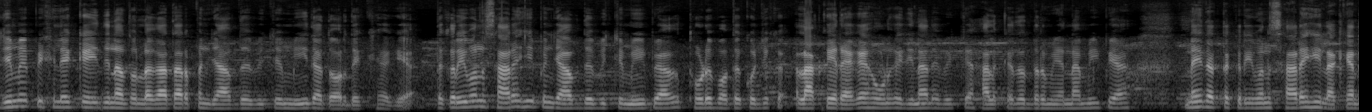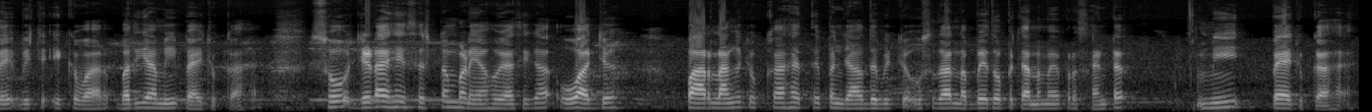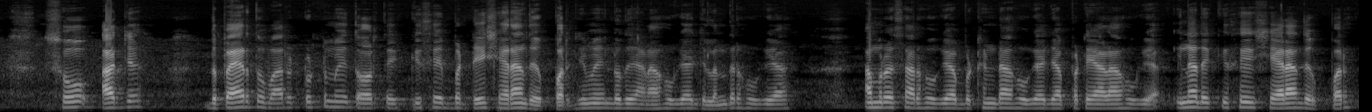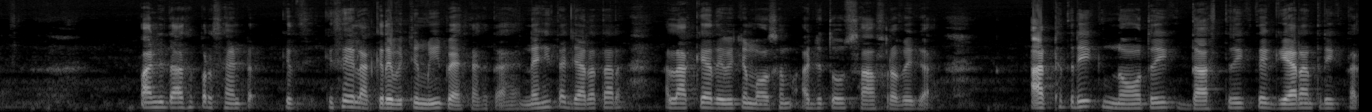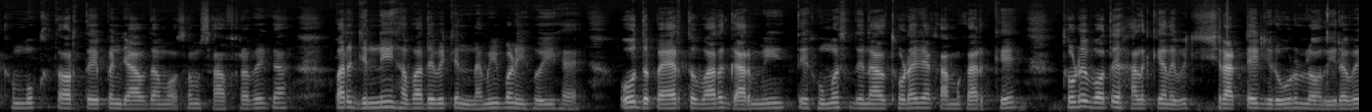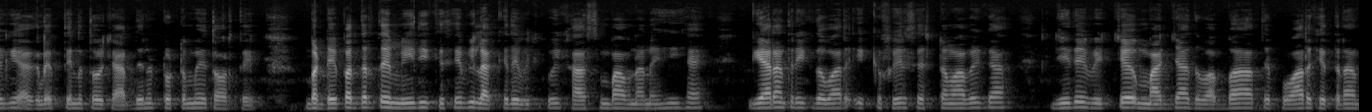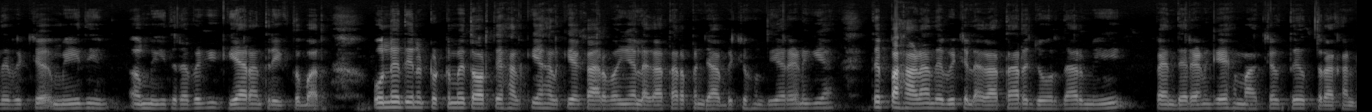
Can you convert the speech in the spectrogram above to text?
ਜਿਵੇਂ ਪਿਛਲੇ ਕਈ ਦਿਨਾਂ ਤੋਂ ਲਗਾਤਾਰ ਪੰਜਾਬ ਦੇ ਵਿੱਚ ਮੀਂਹ ਦਾ ਦੌਰ ਦੇਖਿਆ ਗਿਆ, ਤਕਰੀਬਨ ਸਾਰੇ ਹੀ ਪੰਜਾਬ ਦੇ ਵਿੱਚ ਮੀਂਹ ਪਿਆ ਥੋੜੇ ਬਹੁਤੇ ਕੁਝ ਕੁ ਇਲਾਕੇ ਰਹਿ ਗਏ ਹੋਣਗੇ ਜਿਨ੍ਹਾਂ ਦੇ ਵਿੱਚ ਹਲਕੇ ਤੋਂ ਦਰਮਿਆਨਾ ਮੀਂਹ ਪਿਆ, ਨਹੀਂ ਤਾਂ ਤਕਰੀਬਨ ਸਾਰੇ ਹੀ ਇਲਾਕਿਆਂ ਦੇ ਵਿੱਚ ਇੱਕ ਵਾਰ ਵਧੀਆ ਮੀਂਹ ਪੈ ਚੁੱਕਾ ਹੈ। ਸੋ ਜਿਹੜਾ ਇਹ ਸਿਸਟਮ ਬਣਿਆ ਹੋਇਆ ਸੀਗਾ, ਉਹ ਅੱਜ ਪਾਰ ਲੰਘ ਚੁੱਕਾ ਹੈ ਤੇ ਪੰਜਾਬ ਦੇ ਵਿੱਚ ਉਸ ਦਾ 90 ਤੋਂ 95% ਮੀਂਹ ਪੈ ਚੁੱਕਾ ਹੈ। ਸੋ ਅੱਜ ਦੁਪਹਿਰ ਤੋਂ ਬਾਅਦ ਟੁੱਟਵੇਂ ਤੌਰ ਤੇ ਕਿਸੇ ਵੱਡੇ ਸ਼ਹਿਰਾਂ ਦੇ ਉੱਪਰ, ਜਿਵੇਂ ਲੁਧਿਆਣਾ ਹੋ ਗਿਆ, ਜਲੰਧਰ ਹੋ ਗਿਆ, ਅੰਮ੍ਰਿਤਸਰ ਹੋ ਗਿਆ, ਬਠਿੰਡਾ ਹੋ ਗਿਆ ਜਾਂ ਪਟਿਆਲਾ ਹੋ ਗਿਆ, ਇਹਨਾਂ ਦੇ ਕਿਸੇ ਸ਼ਹਿਰਾਂ ਦੇ ਉੱਪਰ 5-10% ਕਿਸ- ਕਿਸੇ ਇਲਾਕੇ ਦੇ ਵਿੱਚ ਮੀਂਹ ਪੈ ਸਕਦਾ ਹੈ। ਨਹੀਂ ਤਾਂ ਜ਼ਿਆਦਾਤਰ ਇਲਾਕਿਆਂ ਦੇ ਵਿੱਚ ਮੌਸਮ ਅੱਜ ਤੋਂ ਸਾਫ਼ ਰਹੇਗਾ। 8 ਤਰੀਕ 9 ਤਰੀਕ 10 ਤਰੀਕ ਤੇ 11 ਤਰੀਕ ਤੱਕ ਮੁੱਖ ਤੌਰ ਤੇ ਪੰਜਾਬ ਦਾ ਮੌਸਮ ਸਾਫ਼ ਰਹੇਗਾ, ਪਰ ਜਿੰਨੀ ਹਵਾ ਦੇ ਵਿੱਚ ਨਮੀ ਬਣੀ ਹੋਈ ਹੈ, ਉਹ ਦੁਪਹਿਰ ਤੋਂ ਬਾਅਦ ਗਰਮੀ ਤੇ ਹੁਮਸ ਦੇ ਨਾਲ ਥੋੜਾ ਜਿਹਾ ਕੰਮ ਕਰਕੇ ਥੋੜੇ ਬਹੁਤੇ ਹਲਕਿਆਂ ਦੇ ਵਿੱਚ ਛਰਾਟੇ ਜ਼ਰੂਰ ਲਾਉਂਦੀ ਰਹੇਗੀ ਅਗਲੇ 3 ਤੋਂ 4 ਦਿਨ ਟੁੱਟਵੇਂ ਤੌਰ ਤੇ। ਵੱਡੇ ਪੱਧਰ ਤੇ ਮੀਂਹ ਦੀ ਕਿਸੇ ਵੀ ਇਲਾਕੇ ਦੇ ਵਿੱਚ ਕੋਈ ਖਾਸ ਸੰਭਾਵਨਾ ਨਹੀਂ ਹੈ। 11 ਤਰੀਕ ਤੋਂ ਬਾਅਦ ਇੱਕ ਫਿਰ ਸਿਸਟਮ ਆਵੇਗਾ। ਜਿਹਦੇ ਵਿੱਚ ਮਾਝਾ, ਦੁਆਬਾ ਅਤੇ ਪੁਆਧ ਖੇਤਰਾਂ ਦੇ ਵਿੱਚ ਮੀਂਹ ਦੀ ਉਮੀਦ ਰਹੇਗੀ 11 ਤਰੀਕ ਤੋਂ ਬਾਅਦ। ਉਹਨੇ ਦਿਨ ਟੁੱਟਵੇਂ ਤੌਰ ਤੇ ਹਲਕੀਆਂ ਹਲਕੀਆਂ ਕਾਰਵਾਈਆਂ ਲਗਾਤਾਰ ਪੰਜਾਬ ਵਿੱਚ ਹੁੰਦੀਆਂ ਰਹਿਣਗੀਆਂ ਅਤੇ ਪਹਾੜਾਂ ਦੇ ਵਿੱਚ ਲਗਾਤਾਰ ਜ਼ੋਰਦਾਰ ਮੀਂਹ ਪੈਂਦੇ ਰਹਿਣਗੇ ਹਿਮਾਚਲ ਅਤੇ ਉੱਤਰਾਖੰਡ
